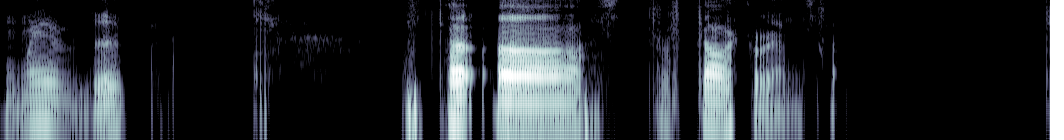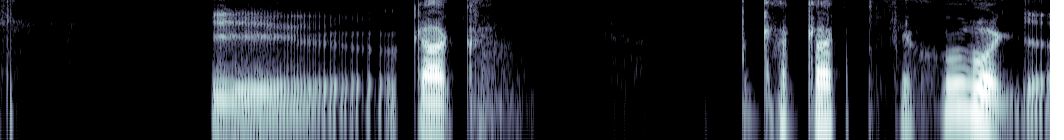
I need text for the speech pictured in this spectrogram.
мы здесь а, сталкиваемся. И как, как, как психологи,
